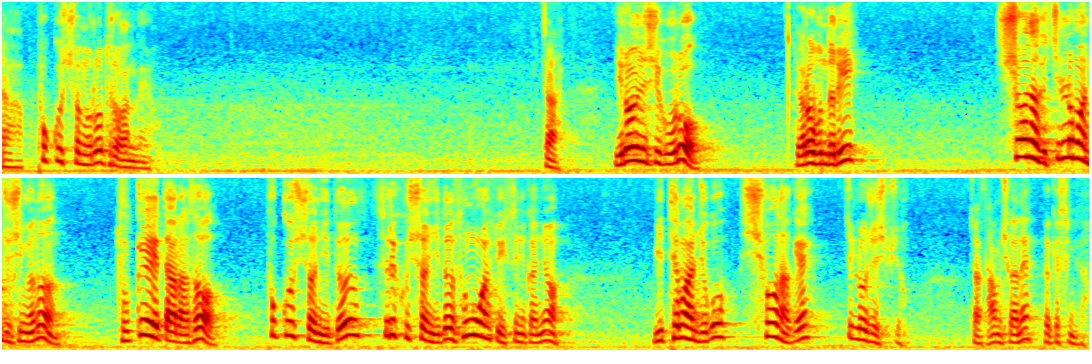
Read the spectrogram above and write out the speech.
자, 포쿠션으로 들어갔네요. 자, 이런 식으로 여러분들이 시원하게 찔러만 주시면은 두께에 따라서 포쿠션이든 쓰리쿠션이든 성공할 수 있으니까요. 밑에만 주고 시원하게 찔러 주십시오. 자, 다음 시간에 뵙겠습니다.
